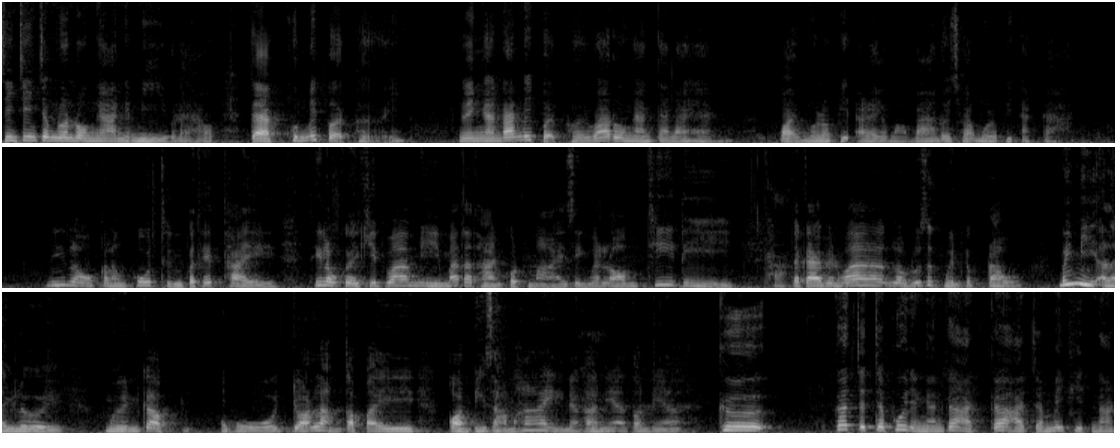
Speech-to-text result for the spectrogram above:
จริง ๆจำนวนโรงงานเนี่ยมีอยู่แล้ว แต่คุณไม่เปิดเผย หน่วยงานรัฐไม่เปิดเผยว่าโรงงานแต่ละแห่งปล่อยมลพิษอะไรออกมาบ้าง โดยเฉพาะมลพิษอากาศ นี่เรากำลังพูดถึงประเทศไทย ที่เราเคยคิดว่ามีมาตรฐานกฎหมายสิ่งแวดล้อมที่ดีค่ะแต่กลายเป็นว่าเรารู้สึกเหมือนกับเรา ไม่มีอะไรเลย เหมือนกับโอ้โหย้อนหลังกลับไปก่อนปี 35 อีกนะคะค่ะเนี่ยตอนเนี้ยคือก็จะจะพูดอย่างนั้นก็อาจก็อาจจะไม่ผิดนัก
